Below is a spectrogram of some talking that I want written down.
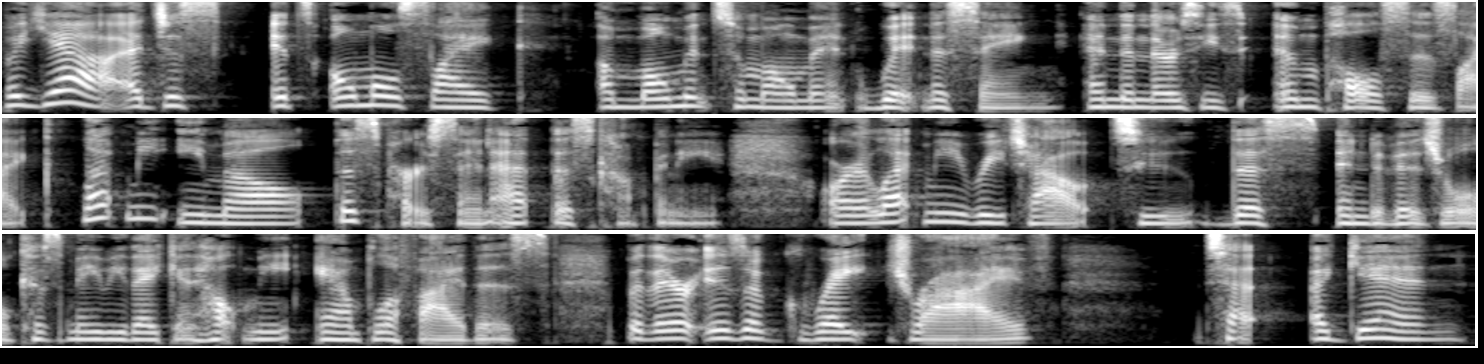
But yeah, I just it's almost like a moment to moment witnessing. And then there's these impulses like, let me email this person at this company, or let me reach out to this individual because maybe they can help me amplify this. But there is a great drive to again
